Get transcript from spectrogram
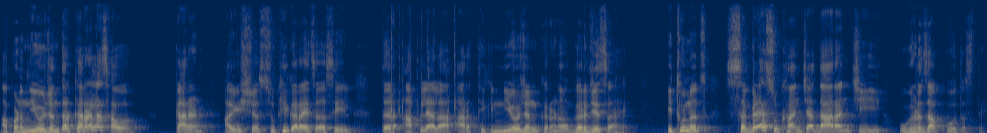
आपण नियोजन तर करायलाच हवं. कारण आयुष्य सुखी करायचं असेल तर आपल्याला आर्थिक नियोजन करणं गरजेचं आहे. इथूनच सगळ्या सुखांच्या दारांची उघडझाप होत असते.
